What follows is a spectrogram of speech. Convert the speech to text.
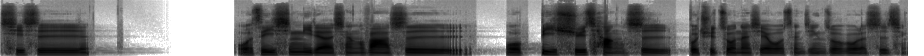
其实我自己心里的想法是，我必须尝试不去做那些我曾经做过的事情，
